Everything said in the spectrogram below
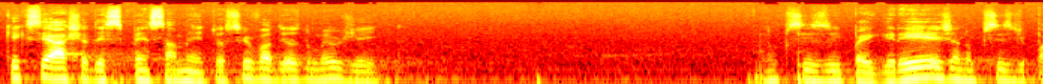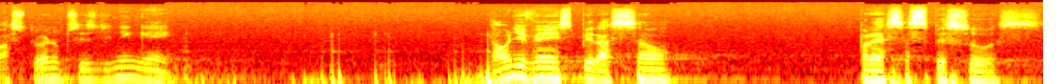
O que, que você acha desse pensamento? Eu sirvo a Deus do meu jeito. Não preciso ir para a igreja, não preciso de pastor, não preciso de ninguém. Da onde vem a inspiração para essas pessoas?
